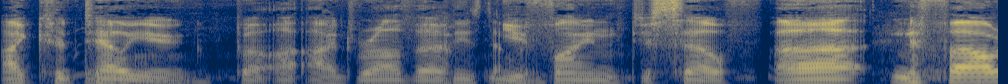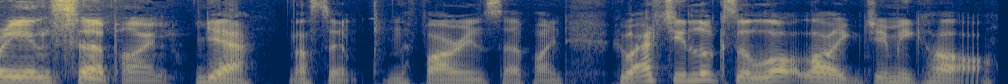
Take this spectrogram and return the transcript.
I could tell you, but I- I'd rather you find yourself. Uh, Nefarian Serpine. Yeah, that's it. Nefarian Serpine, who actually looks a lot like Jimmy Carr.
